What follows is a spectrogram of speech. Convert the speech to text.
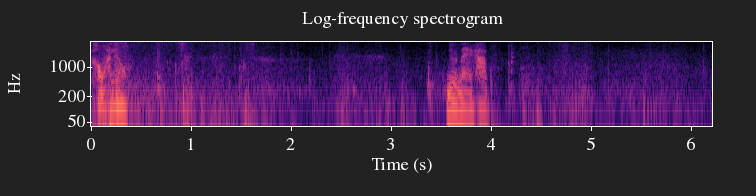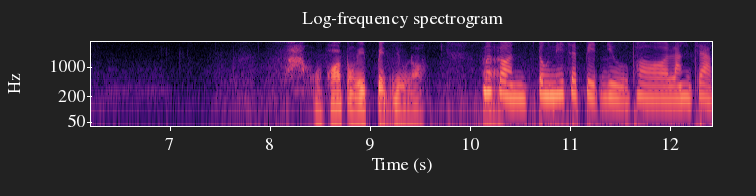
เข้ามาเร็วอยู่ไหนครับสามหัวเพราะตรงนี้ปิดอยู่เนาะเมื่อก่อนตรงนี้จะปิดอยู่พอหลังจาก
